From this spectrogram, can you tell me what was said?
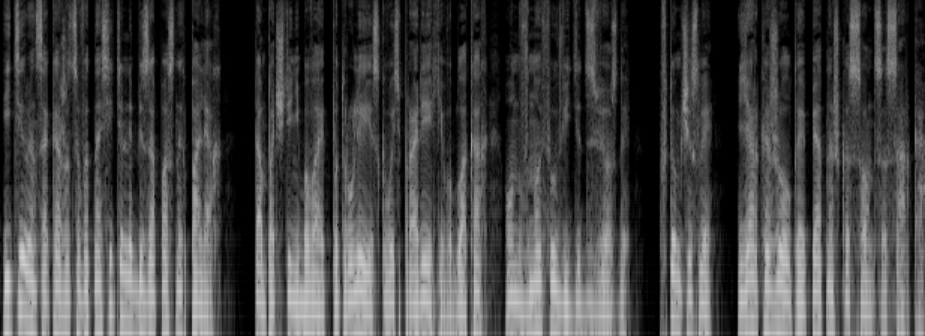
и Тиренс окажется в относительно безопасных полях. Там почти не бывает патрулей, и сквозь прорехи в облаках он вновь увидит звезды. В том числе ярко-желтое пятнышко солнца Сарка.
